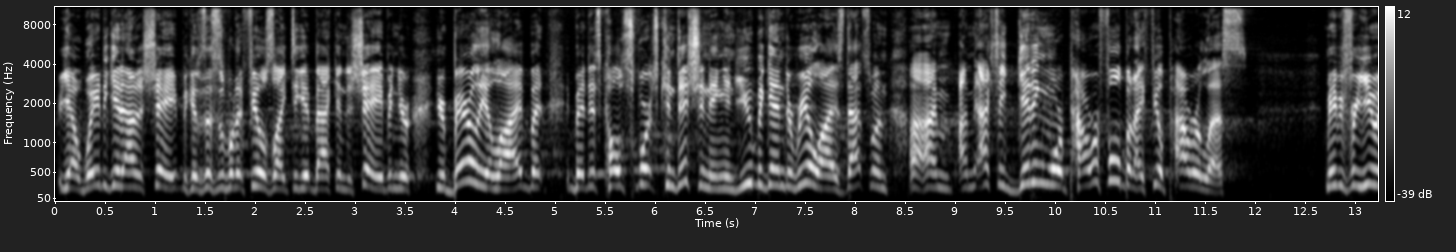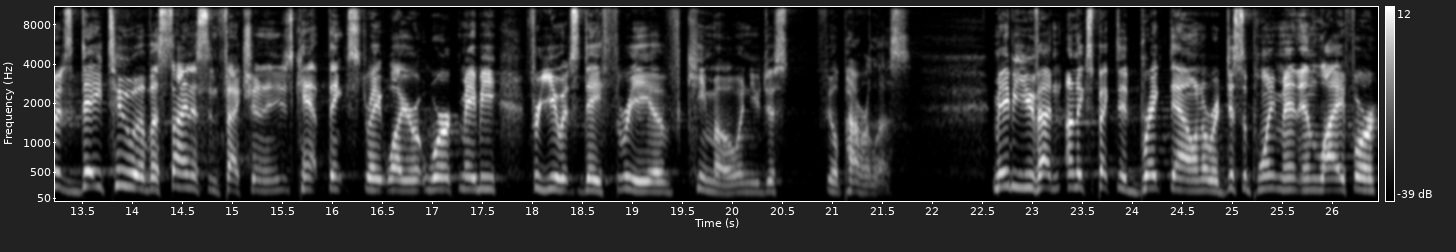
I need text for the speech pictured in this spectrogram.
yeah, way to get out of shape because this is what it feels like to get back into shape, and you're you're barely alive, but but it's called sports conditioning, and you begin to realize that's when I'm I'm actually getting more powerful, but I feel powerless. Maybe for you, it's day two of a sinus infection and you just can't think straight while you're at work. Maybe for you, it's day three of chemo and you just feel powerless. Maybe you've had an unexpected breakdown or a disappointment in life, or,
